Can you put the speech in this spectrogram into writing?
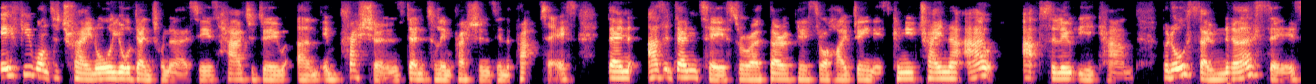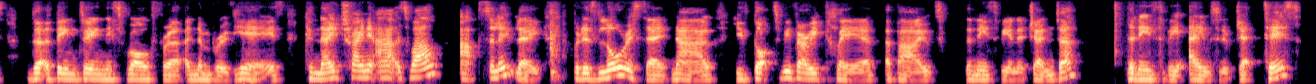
if you want to train all your dental nurses how to do um, impressions, dental impressions in the practice, then as a dentist or a therapist or a hygienist, can you train that out? Absolutely, you can. But also, nurses that have been doing this role for a, a, number of years, can they train it out as well? Absolutely. But as Laura said, now you've got to be very clear about there needs to be an agenda, there needs to be aims and objectives.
